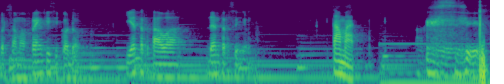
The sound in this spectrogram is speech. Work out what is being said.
bersama Frankie si kodok. Ia tertawa dan tersenyum. Tamat. Oke.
